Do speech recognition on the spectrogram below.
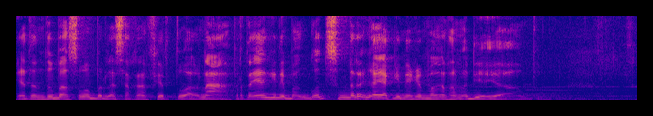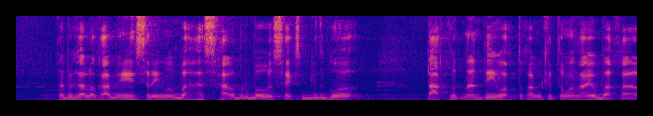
Ya tentu bang semua berdasarkan virtual. Nah pertanyaan gini bang gue sebenarnya nggak yakin yakin banget sama dia ya ampun. Tapi kalau kami sering membahas hal berbau seks begitu gue takut nanti waktu kami ketemu kami bakal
